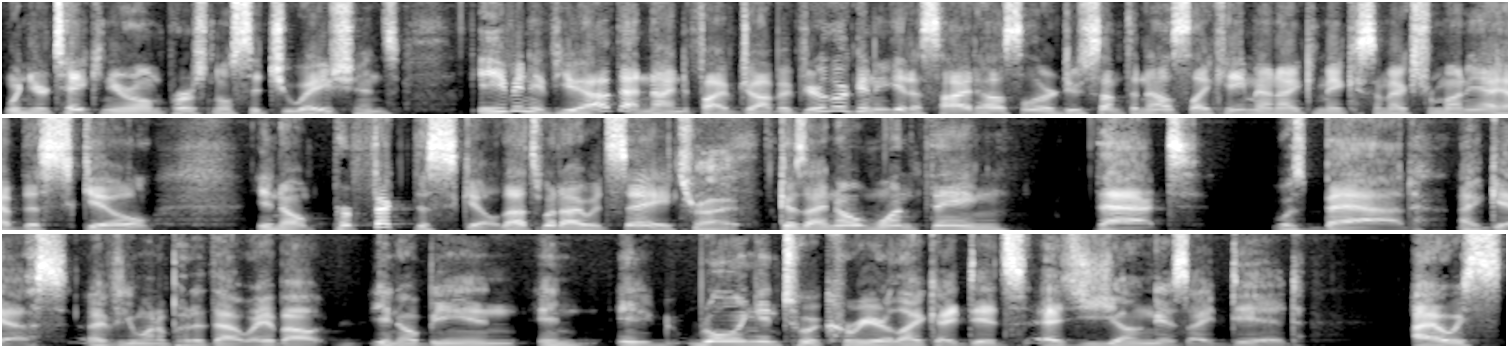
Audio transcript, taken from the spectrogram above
when you're taking your own personal situations, even if you have that nine to five job, if you're looking to get a side hustle or do something else, like hey man, I can make some extra money. I have this skill. You know, perfect the skill. That's what I would say. That's right. Because I know one thing that was bad, I guess, if you want to put it that way, about you know being in, in rolling into a career like I did as young as I did. I always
